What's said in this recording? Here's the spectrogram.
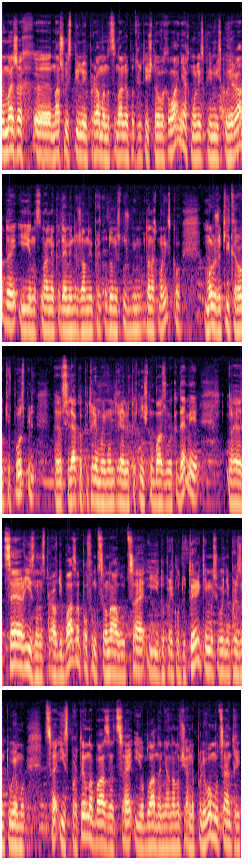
В межах е, нашої спільної програми національного патріотичного виховання Хмельницької міської ради і Національної академії Державної прикордонної служби Богдана Хмельницького ми вже кілька років поспіль е, всіляко підтримуємо матеріально-технічну базу академії. Е, Це різна насправді база по функціоналу. Це і, до прикладу, тир, який ми сьогодні презентуємо. Це і спортивна база, це і обладнання на навчально-польовому центрі,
